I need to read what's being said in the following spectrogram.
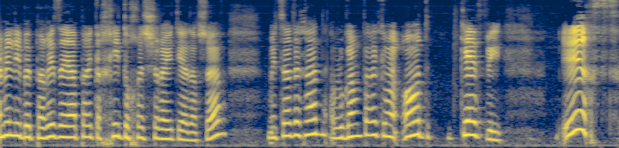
אמילי בפריז היה הפרק הכי דוחה שראיתי עד עכשיו, מצד אחד, אבל הוא גם פרק מאוד כיפי. איכס,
